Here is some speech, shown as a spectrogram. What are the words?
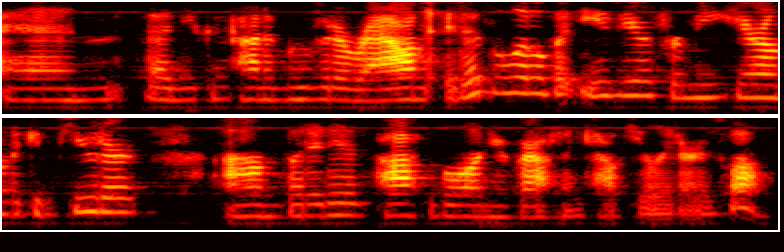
and then you can kind of move it around. It is a little bit easier for me here on the computer, um, but it is possible on your graphing calculator as well.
